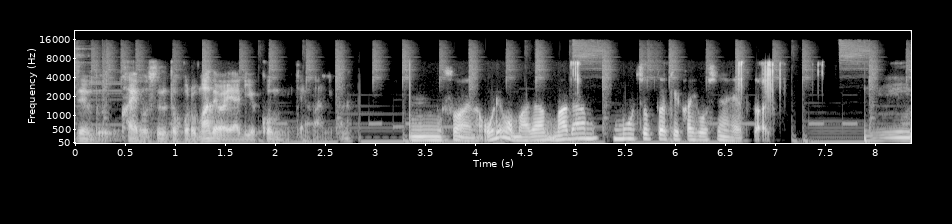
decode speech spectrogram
全部解放するところまではやり込むみたいな感じかな。うん、そうやな。俺もまだ、まだもうちょっとだけ解放しないやつがある。うん。い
